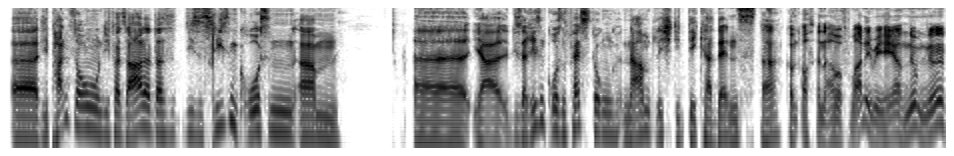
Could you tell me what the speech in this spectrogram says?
äh, die Panzerung und die Fassade dass dieses riesengroßen, ähm, äh, ja, dieser riesengroßen Festung, namentlich die Dekadenz, da kommt auch der Name vom Anime her, ne, ne,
